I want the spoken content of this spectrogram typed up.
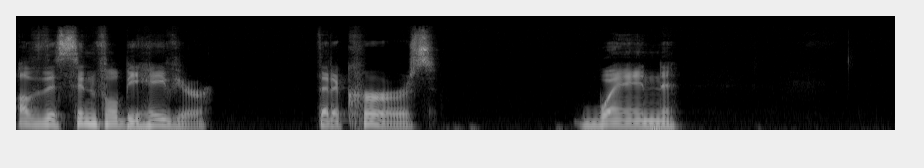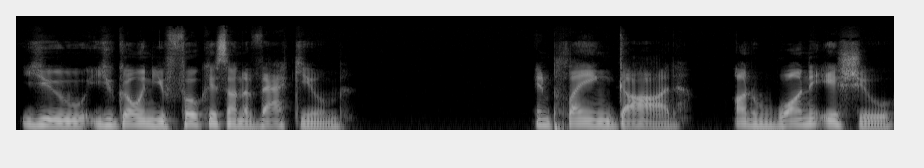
of this sinful behavior that occurs when you you go and you focus on a vacuum in playing God on one issue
